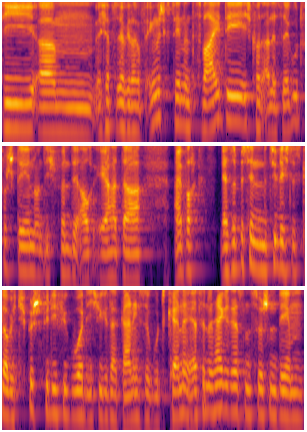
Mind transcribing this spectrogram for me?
die, ähm, ich habe es ja gesagt auf Englisch gesehen in 2D, ich konnte alles sehr gut verstehen und ich finde auch, er hat da einfach, er ist ein bisschen, natürlich, das glaube ich typisch für die Figur, die ich wie gesagt gar nicht so gut kenne. Er ist hin und her gerissen zwischen dem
